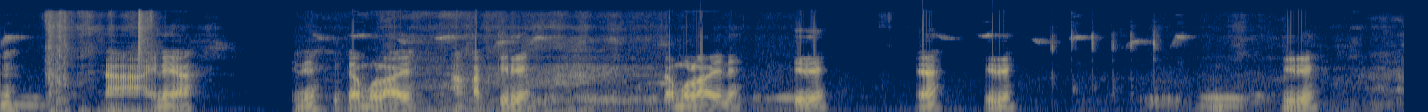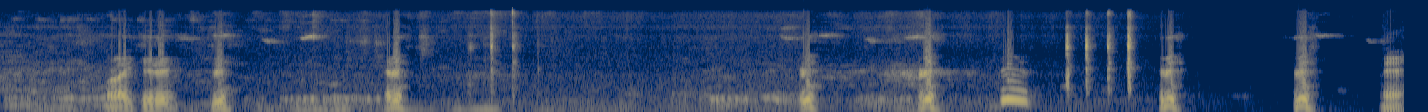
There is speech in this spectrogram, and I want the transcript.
Nih. Nah, ini ya. Ini kita mulai angkat kiring. Kita mulai nih, kiring. Ya, kiring. Kiring. Mulai kiring. Nih. Ini. Nih. Nih. Nih.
